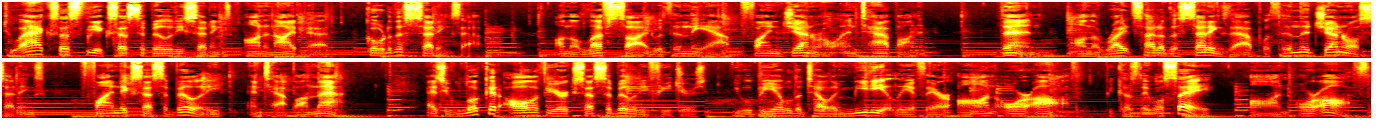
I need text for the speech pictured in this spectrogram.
To access the accessibility settings on an iPad, go to the Settings app. On the left side within the app, find General and tap on it. Then, on the right side of the Settings app within the General settings, find Accessibility and tap on that. As you look at all of your accessibility features, you will be able to tell immediately if they are on or off, because they will say on or off.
